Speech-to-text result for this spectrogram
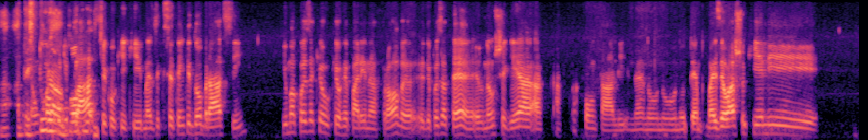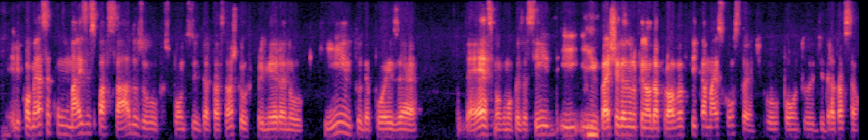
A, a textura é um copo de plástico, Kiki, mas é que você tem que dobrar assim. E uma coisa que eu, que eu reparei na prova, eu depois até eu não cheguei a, a, a contar ali né, no, no, no, tempo, mas eu acho que ele ele começa com mais espaçados os pontos de hidratação. Acho que o primeiro é no quinto, depois é décimo, alguma coisa assim, e, e uhum. vai chegando no final da prova, fica mais constante o ponto de hidratação.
